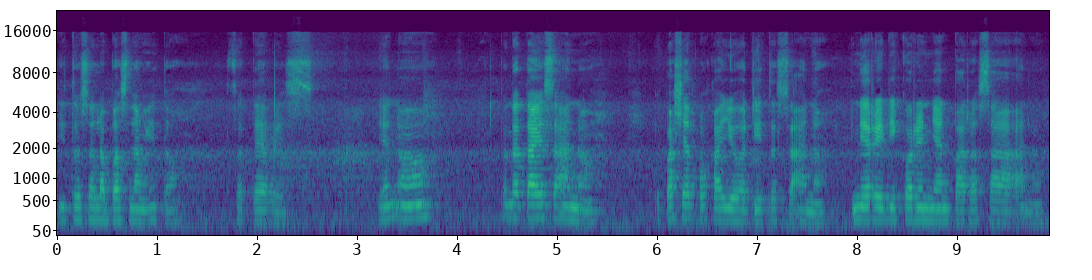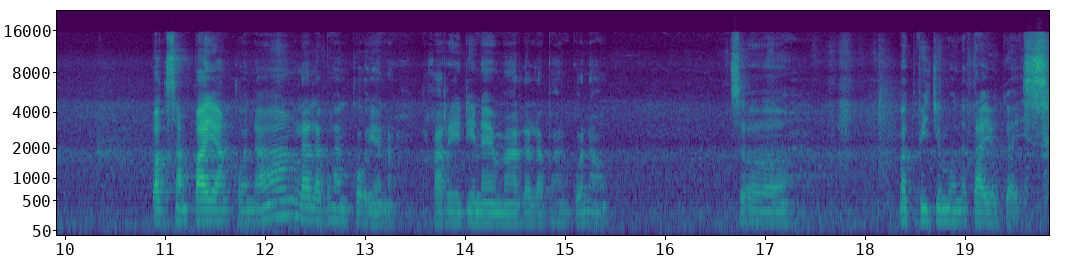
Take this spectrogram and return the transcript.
Dito sa labas lang ito. Sa terrace. Yan o. Punta tayo sa ano. Ipasyal ko kayo dito sa ano. Iniready ko rin yan para sa ano. Pagsampayan ko ng lalabahan ko. Yan o. Naka-ready na yung mga lalabahan ko na. So, mag-video muna tayo guys.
